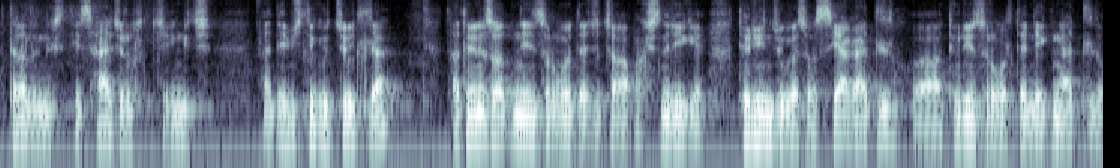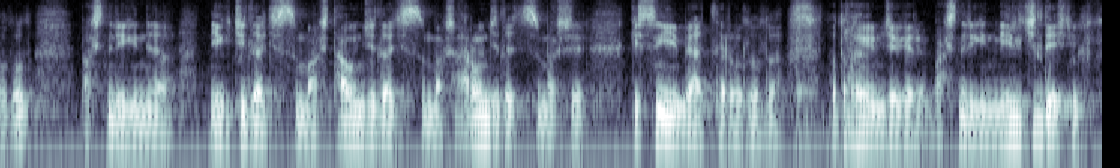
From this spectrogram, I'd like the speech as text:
материалын нэгсдийн сайжруулалт ингэж дэмжлэг үзүүллээ. За түүнээс гадна энэ сургуульд ажиллаж байгаа багш нарыг төрийн зүгээс бас яг адил төрийн сургуультай нэгэн адил бол багш нарыг нэг жил ажилласан багш, 5 жил ажилласан багш, 10 жил ажилласан багш гэсэн ийм байдлаар бол тодорхой хэмжээгээр багш нарыг мэрэгжилд дэвшлүүлэх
